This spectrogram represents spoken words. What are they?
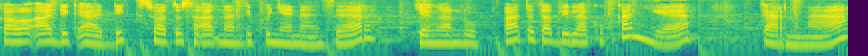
Kalau adik-adik suatu saat nanti punya nazar, jangan lupa tetap dilakukan ya, karena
